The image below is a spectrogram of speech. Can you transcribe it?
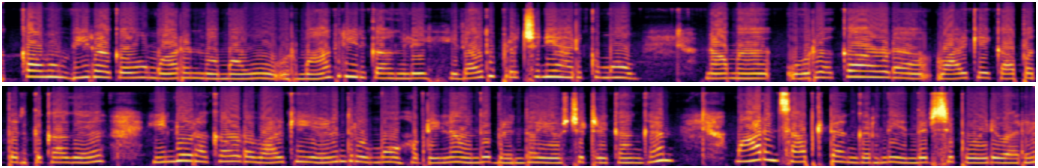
அக்காவும் வீராக்காவும் மாறன் மாமாவும் ஒரு மாதிரி இருக்காங்களே. ஏதாவது பிரச்சனையாக இருக்குமோ? நாம் ஒரு அக்காவோட வாழ்க்கையை காப்பாற்றுறதுக்காக இன்னொரு அக்காவோட வாழ்க்கையை இழந்துருவோமோ? அப்படின்லாம் வந்து பிருந்தா யோசிச்சுட்டு இருக்காங்க. மாறன் சாப்பிட்டுட்டு அங்கேருந்து எந்திரிச்சு போயிடுவார்.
